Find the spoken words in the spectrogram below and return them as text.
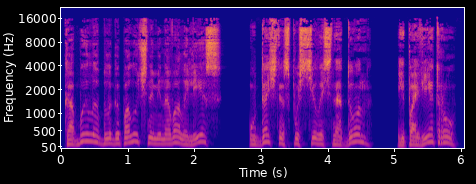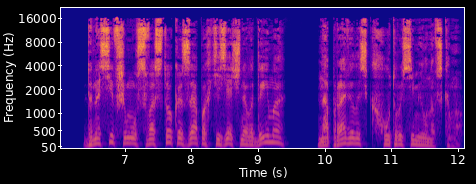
Кобыла благополучно миновала лес, удачно спустилась на дон и по ветру, доносившему с востока запах кизячного дыма, направилась к хутору Семеновскому.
